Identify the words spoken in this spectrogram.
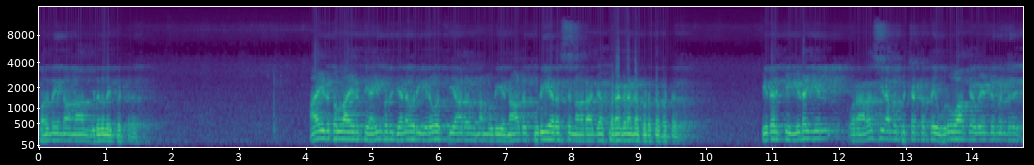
பதினைந்தாம் நாள் விடுதலை பெற்றது. ஆயிரத்தி தொள்ளாயிரத்தி ஐம்பது ஜனவரி இருபத்தி ஆறில் நம்முடைய நாடு குடியரசு நாடாக பிரகடனப்படுத்தப்பட்டது. இதற்கு இடையில் ஒரு அரசியலமைப்பு சட்டத்தை உருவாக்க வேண்டும் என்று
